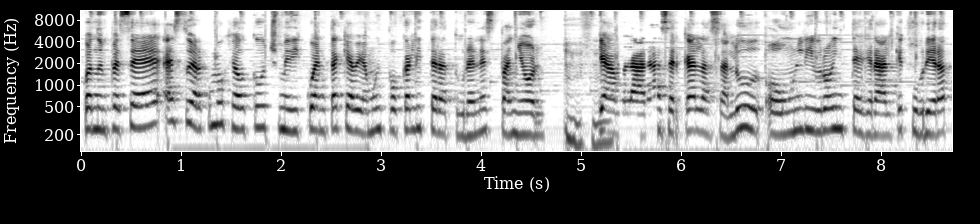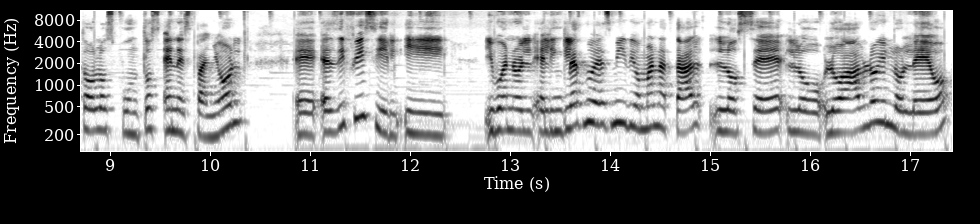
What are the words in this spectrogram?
Cuando empecé a estudiar como health coach me di cuenta que había muy poca literatura en español que hablara acerca de la salud o un libro integral que cubriera todos los puntos en español. Eh, es difícil y, bueno, el, inglés no es mi idioma natal, lo sé, lo, lo hablo y lo leo,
